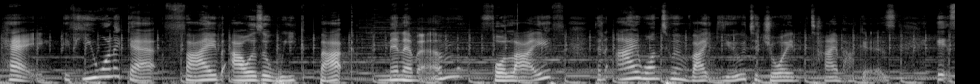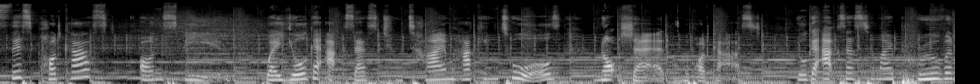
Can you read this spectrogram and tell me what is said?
Hey, if you want to get five hours a week back minimum for life, then I want to invite you to join Time Hackers. It's this podcast on speed where you'll get access to time hacking tools not shared on the podcast. You'll get access to my proven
